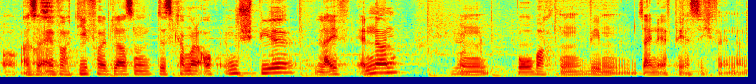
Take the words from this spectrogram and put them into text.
Oh, also einfach Default lassen. Das kann man auch im Spiel live ändern und beobachten, wie seine FPS sich verändern.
